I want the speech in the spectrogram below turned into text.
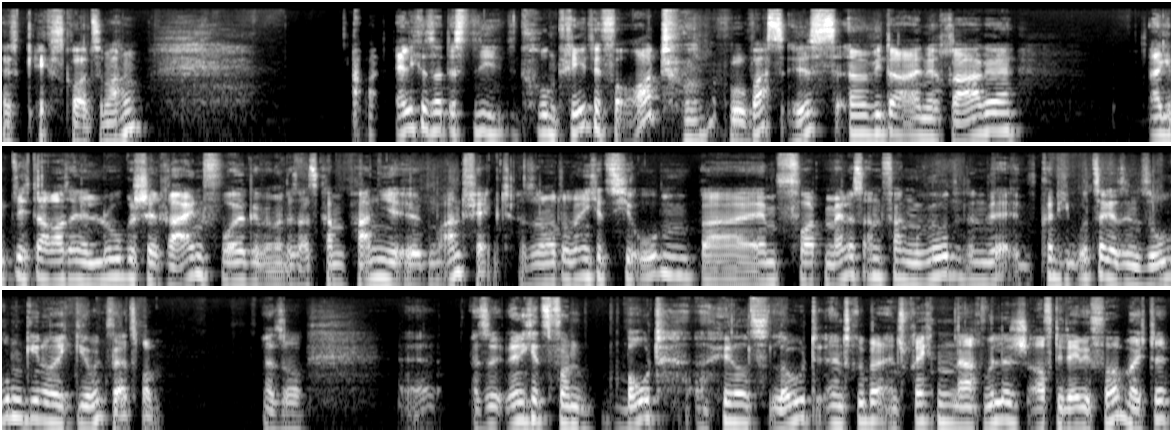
Hex-Crawl zu machen. Aber ehrlich gesagt ist die konkrete Verortung, wo was ist, äh, wieder eine Frage, ergibt sich daraus eine logische Reihenfolge, wenn man das als Kampagne irgendwo anfängt. Also wenn ich jetzt hier oben beim Fort Malus anfangen würde, dann könnte ich im Uhrzeigersinn so rumgehen oder ich gehe rückwärts rum. Also, äh, also wenn ich jetzt von Boat Hills Load drüber entsprechend nach Village of the Day Before möchte,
